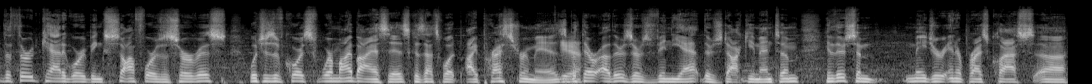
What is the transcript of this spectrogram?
the third category being software as a service, which is of course where my bias is because that's what iPressroom is. Yeah. But there are others. There's Vignette. There's Documentum. You know, there's some major enterprise class uh,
